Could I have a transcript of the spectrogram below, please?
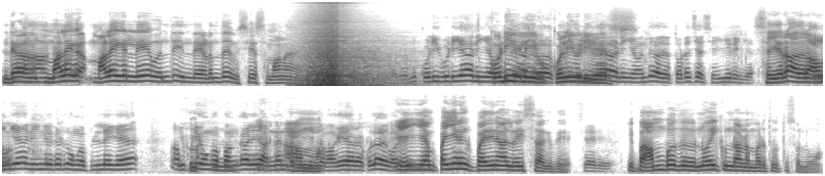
இந்த மலை மலைகள்லேயே வந்து இந்த இடம் தான் விசேஷமான வந்து கொடி கொடியா நீங்க கொடி வந்து வெளி- கொடி வெளி கொடியா வேர். நீங்க வந்து அதை தொடர்ச்சியா செய்யறீங்க. செய்கிறோம் அதில் அவ- நீங்க நீங்களுக்கு அடுத்து உங்க பிள்ளைங்க இப்படி உங்க பங்காளி அண்ணன் இந்த வகையாரக்குள்ள வந்து- என் பையனுக்கு பதினாலு வயசு ஆகுது. சரி. இப்போ ஐம்பது நோய்க்கு உண்டான மருத்துவத்தை சொல்லுவோம்.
